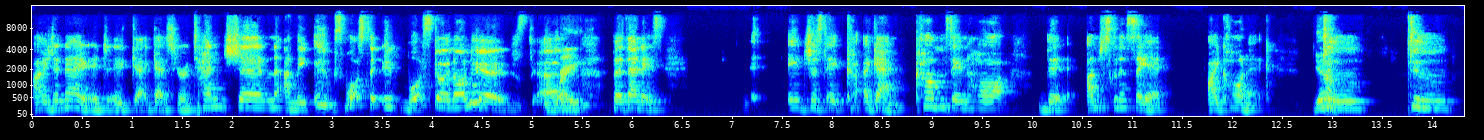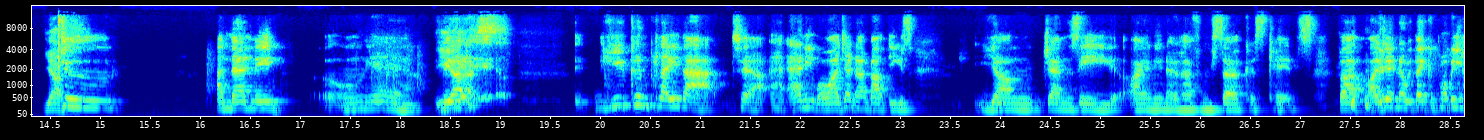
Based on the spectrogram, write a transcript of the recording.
i don't know it, it get- gets your attention and the oops what's the oop, what's going on here Just, um, right. but then it's it, just it again comes in hot that i'm just gonna say it iconic Yeah. Dun, dun, Yeah. dun. and then the oh yeah Yes. You can play that to anyone. I don't know about these young Gen Z. I only know her from Circus Kids, but I don't know. They could probably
